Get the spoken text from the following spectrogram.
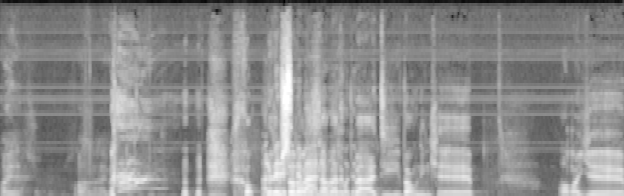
آیه. آره. خب. آره بریم سراغ خبر بعدی و اون اینکه آقای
